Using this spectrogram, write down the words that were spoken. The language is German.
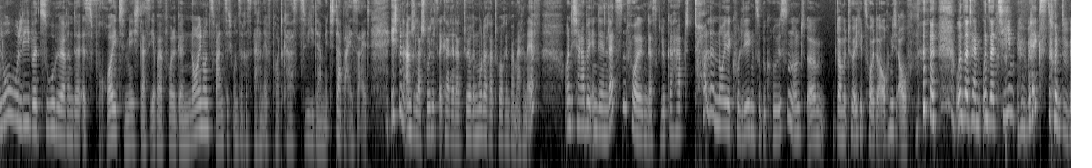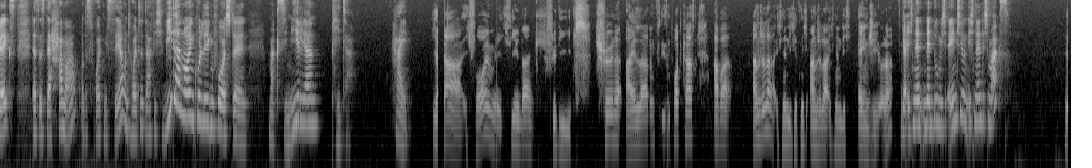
Hallo, liebe Zuhörende, es freut mich, dass ihr bei Folge 29 unseres RNF-Podcasts wieder mit dabei seid. Ich bin Angela Schrödelsecker, Redakteurin, Moderatorin beim RNF und ich habe in den letzten Folgen das Glück gehabt, tolle neue Kollegen zu begrüßen und ähm, damit höre ich jetzt heute auch nicht auf. unser, unser Team wächst und wächst, das ist der Hammer und es freut mich sehr und heute darf ich wieder neuen Kollegen vorstellen. Maximilian Peter. Hi. Ja, ich freue mich. Vielen Dank für die schöne Einladung zu diesem Podcast. Aber Angela, ich nenne dich jetzt nicht Angela, ich nenne dich Angie, oder? Ja, ich nenne nenn du mich Angie und ich nenne dich Max?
